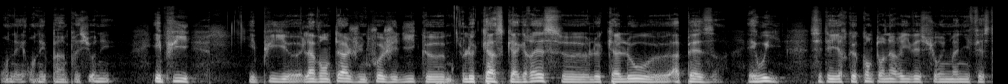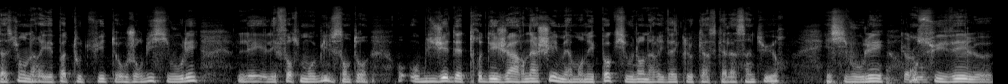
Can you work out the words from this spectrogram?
on n'est pas impressionné. Et puis. Et puis euh, l'avantage, une fois j'ai dit que le casque agresse, le calot apaise. Et oui, c'est-à-dire que quand on arrivait sur une manifestation, on n'arrivait pas tout de suite. Aujourd'hui, si vous voulez, les, forces mobiles sont obligées d'être déjà harnachées. Mais à mon époque, si vous voulez, on arrivait avec le casque à la ceinture. Et si vous voulez, on suivait le,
